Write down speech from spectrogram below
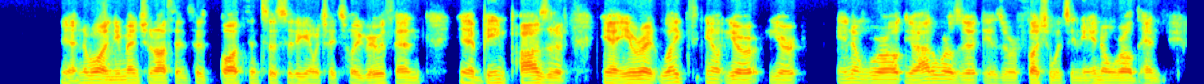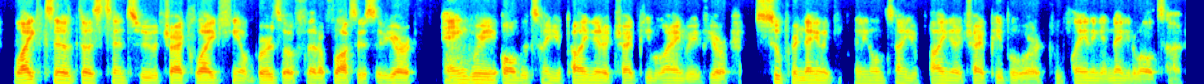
Yeah, number one, you mentioned authentic authenticity, which I totally agree with, and yeah, being positive. Yeah, you're right. Like you know, your your inner world, your outer world is a, is a reflection of what's in the inner world, and like does tend to attract like you know birds of feather flocks. If you're angry all the time, you're probably going to attract people angry. If you're super negative, complaining all the time, you're probably going to attract people who are complaining and negative all the time.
